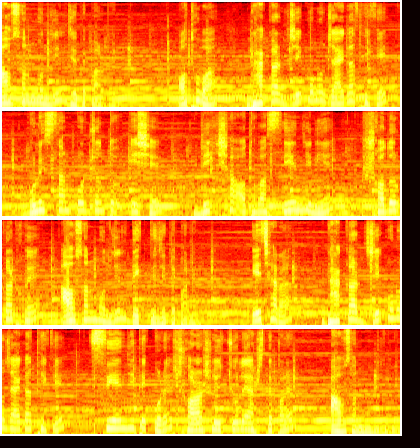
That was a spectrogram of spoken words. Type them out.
আহসান মঞ্জিল যেতে পারবেন। অথবা ঢাকার যে কোনো জায়গা থেকে গুলিস্তান পর্যন্ত এসে রিক্সা অথবা সিএনজি নিয়ে সদরঘাট হয়ে আহসান মঞ্জিল দেখতে যেতে পারেন। এছাড়া ঢাকার যে কোনো জায়গা থেকে সিএনজিতে করে সরাসরি চলে আসতে পারেন আহসান মঞ্জিলে।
